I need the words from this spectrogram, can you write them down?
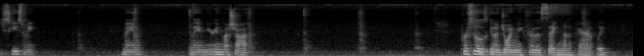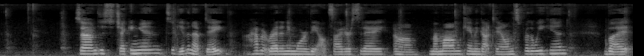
Excuse me. Ma'am. Ma'am, you're in my shot. Priscilla's going to join me for this segment, apparently. So I'm just checking in to give an update. I haven't read any more of The Outsiders today. Um, my mom came and got Towns for the weekend, but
